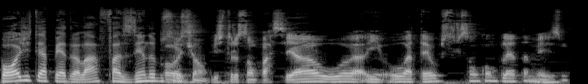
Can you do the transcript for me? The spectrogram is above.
pode ter a pedra lá fazendo obstrução. Pode, obstrução parcial ou, ou até obstrução completa mesmo.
